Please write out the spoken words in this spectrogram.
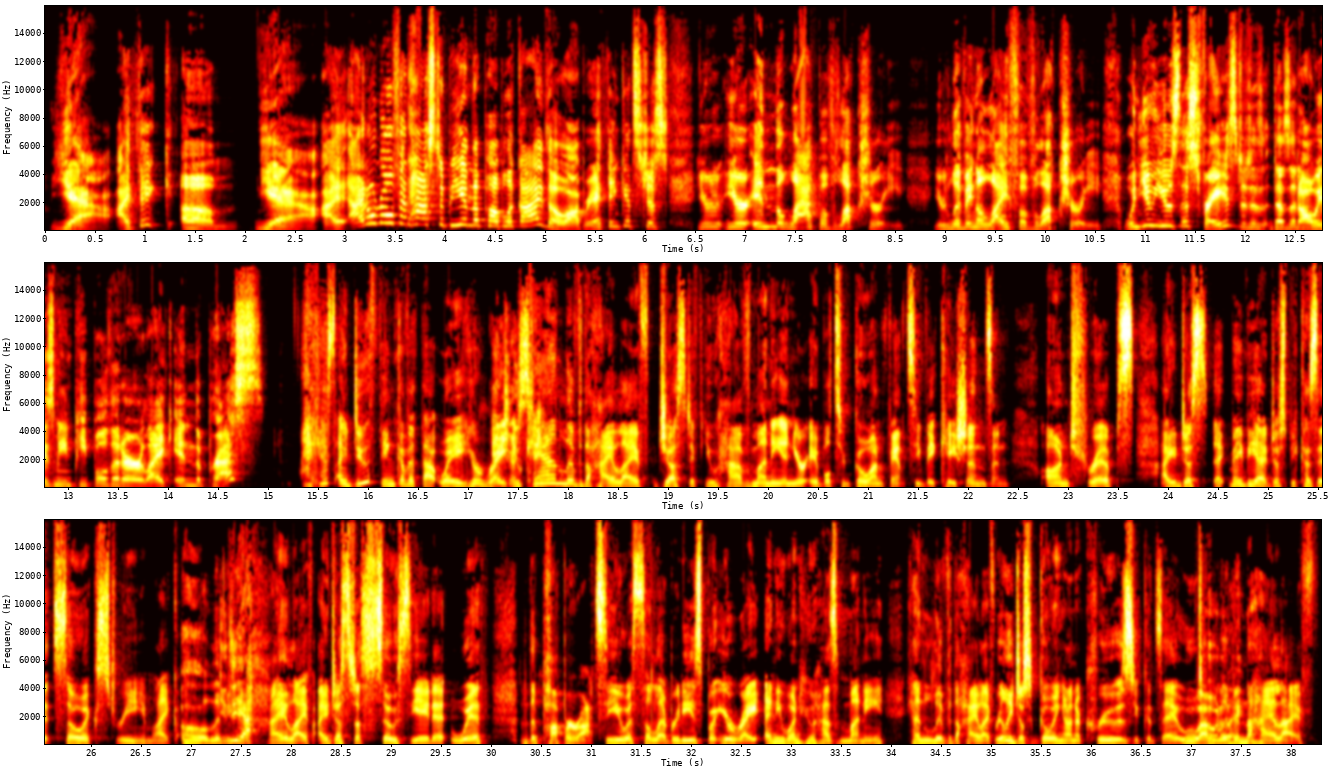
Yeah, I think um yeah, I I don't know if it has to be in the public eye though, Aubrey. I think it's just you're you're in the lap of luxury. You're living a life of luxury. When you use this phrase, does does it always mean people that are like in the press? I guess I do think of it that way. You're right. You can live the high life just if you have money and you're able to go on fancy vacations and on trips. I just, maybe I just because it's so extreme, like, oh, living yeah. the high life, I just associate it with the paparazzi, with celebrities. But you're right. Anyone who has money can live the high life. Really just going on a cruise, you could say, ooh, I'm living the high life.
